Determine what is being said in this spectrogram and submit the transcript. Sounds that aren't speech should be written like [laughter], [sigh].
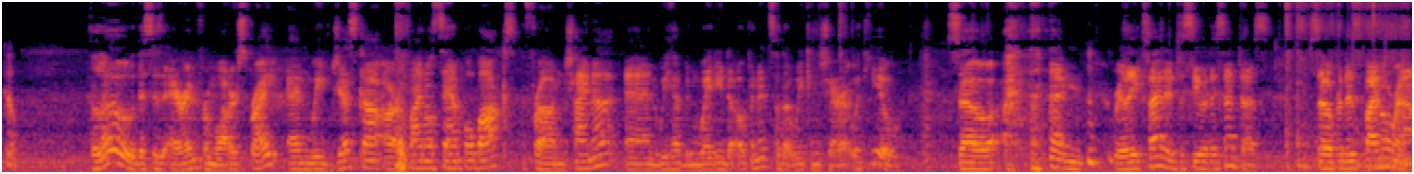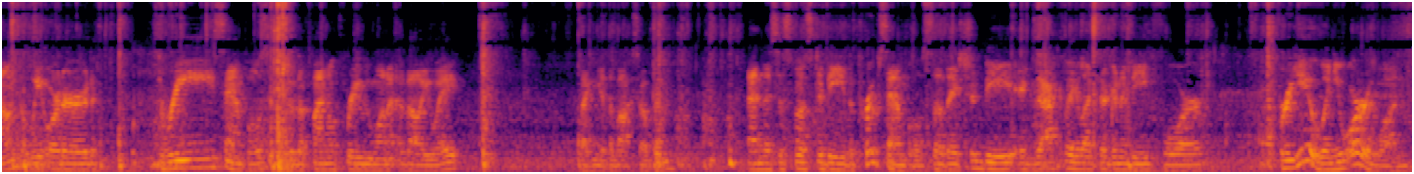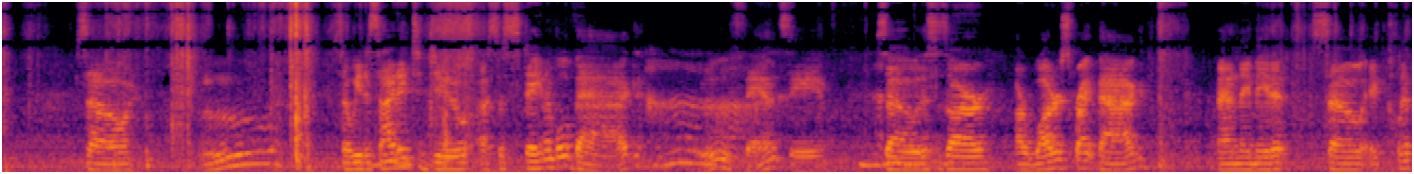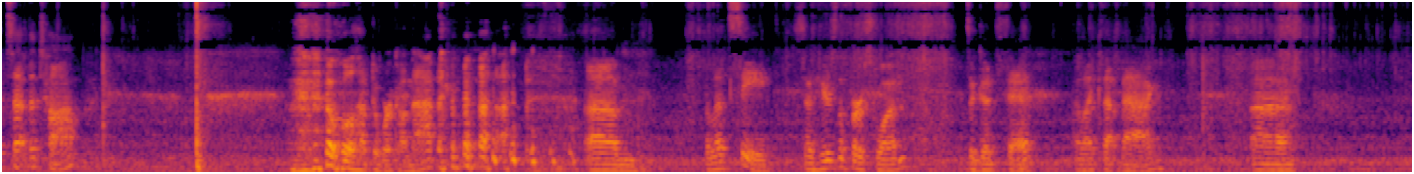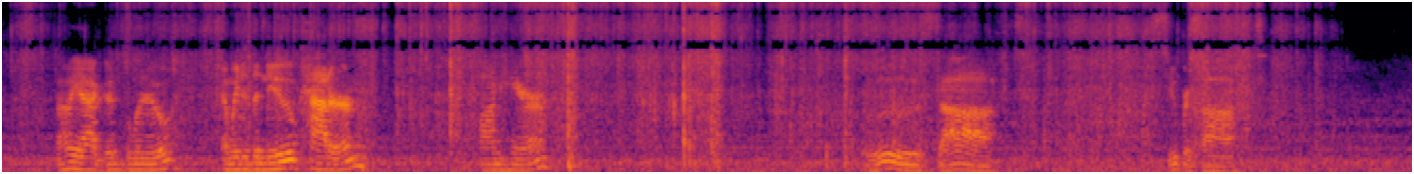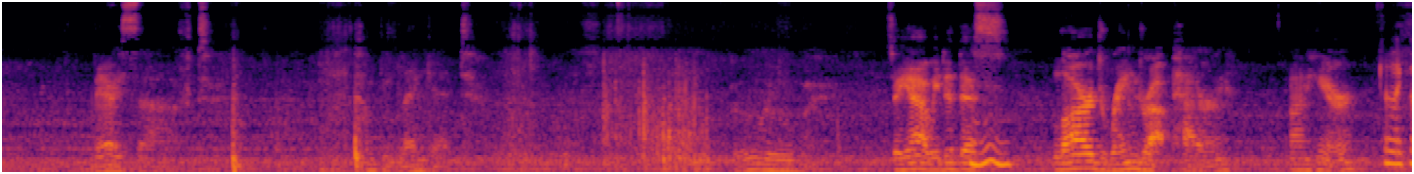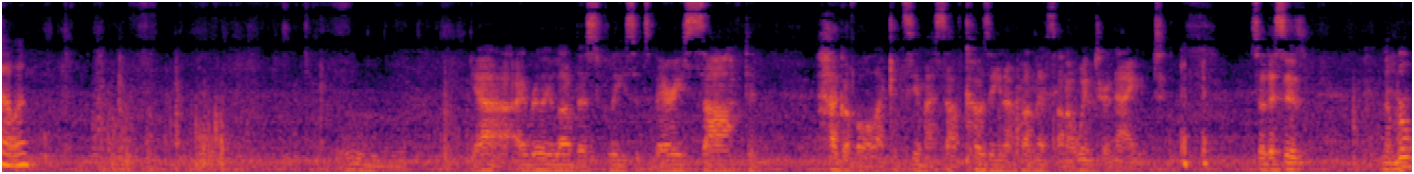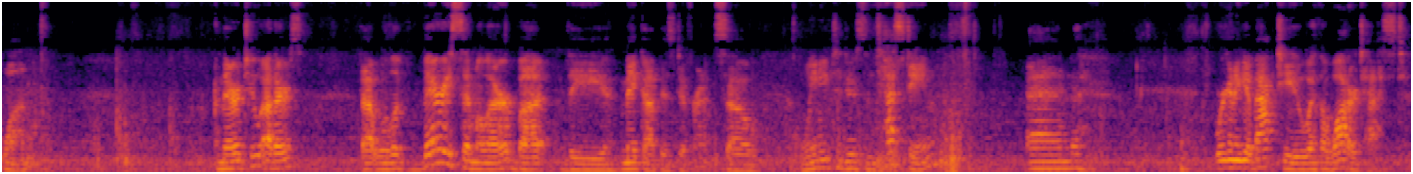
Go. Hello, this is Aaron from Water Sprite, and we just got our final sample box from China, and we have been waiting to open it so that we can share it with you. So [laughs] I'm really excited to see what they sent us. So for this final round, we ordered three samples. These are the final three we want to evaluate. If I can get the box open. And this is supposed to be the proof samples, so they should be exactly like they're going to be for for you when you order one. So Ooh. So we decided to do a sustainable bag. Ooh, Ah. fancy. So this is our, our water sprite bag. And they made it so it clips at the top. [laughs] we'll have to work on that. [laughs] um, but let's see. So here's the first one. It's a good fit. I like that bag. Uh, oh yeah, good blue. And we did the new pattern on here. Ooh, soft. Super soft. Very soft. Comfy blanket. Ooh. So yeah, we did this mm-hmm. large raindrop pattern on here. I like that one. Yeah, I really love this fleece. It's very soft and huggable. I can see myself cozying up on this on a winter night. [laughs] so this is number one. And there are two others that will look very similar, but the makeup is different. So we need to do some testing and we're gonna get back to you with a water test.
